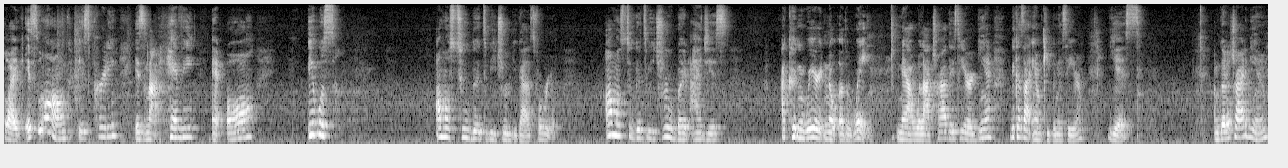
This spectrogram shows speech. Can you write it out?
Like it's long it's pretty it's not heavy at all. It was almost too good to be true you guys for real. Almost too good to be true but i just i couldn't wear it no other way now will i try this here again? Because i am keeping this here. Yes. I'm gonna try it again.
